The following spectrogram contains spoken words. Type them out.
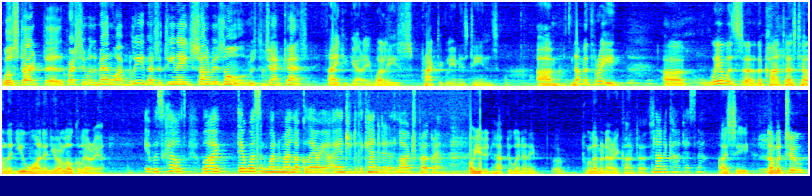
We'll start uh, the question with a man who I believe has a teenage son of his own, Mr. Jack Cassidy. Thank you, Garry. Well, he's practically in his teens. Um, number three, uh, where was uh, the contest held that you won in your local area? It was held, well, I, there wasn't one in my local area. I entered the candidate at large program. Oh, you didn't have to win any uh, preliminary contest. Not a contest, no. I see. Number two,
